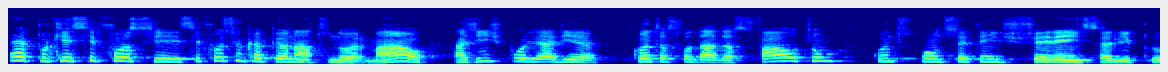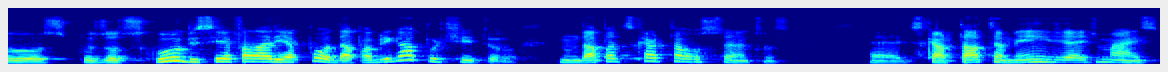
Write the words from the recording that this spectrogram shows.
É, porque se fosse, se fosse um campeonato normal, a gente olharia quantas rodadas faltam, quantos pontos você tem de diferença ali para os outros clubes, você falaria, pô, dá para brigar por título, não dá para descartar o Santos. É, descartar também já é demais.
